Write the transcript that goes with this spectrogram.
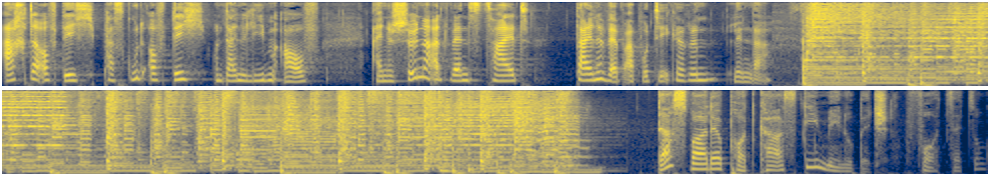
achte auf dich, pass gut auf dich und deine Lieben auf. Eine schöne Adventszeit. Deine Webapothekerin Linda. Das war der Podcast Die Menobitch. Fortsetzung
